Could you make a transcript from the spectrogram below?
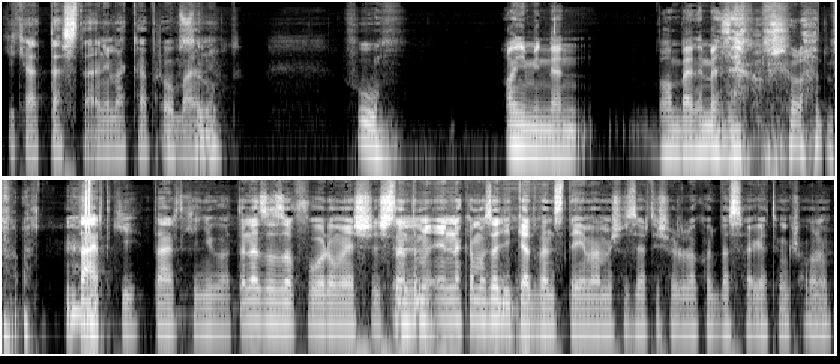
ki kell tesztelni, meg kell próbálni. Abszolút. Fú, annyi minden van bennem ezzel kapcsolatban. Tárt ki, tárt ki nyugodtan. Ez az a fórum, és, és szerintem én nekem az egyik kedvenc témám, és azért is örülök, hogy beszélgetünk róla.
